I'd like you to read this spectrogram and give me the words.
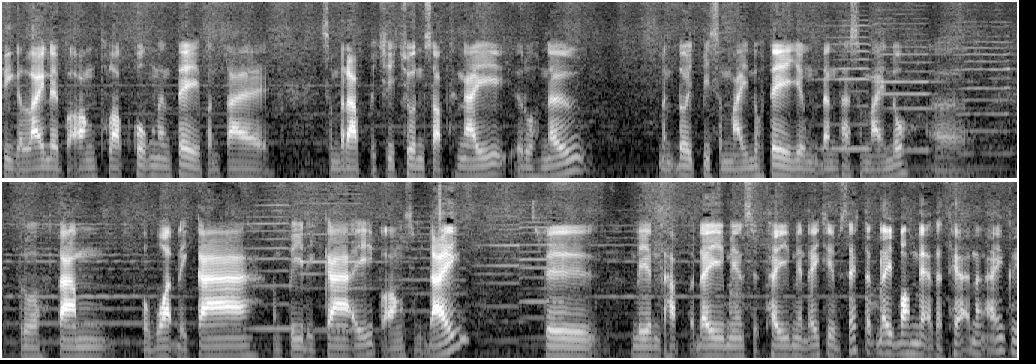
ទីកន្លែងដែលព្រះអង្គធ្លាប់គង់ហ្នឹងទេប៉ុន្តែ សម្រាប់ប្រជាជនសពថ្ងៃរស់នៅមិនដូចពីសម័យនោះទេយើងមិនដឹងថាសម័យនោះអឺព្រោះតាមប្រវត្តិដីកាអំពីដីកាអីព្រះអង្គសម្ដែងគឺមានថាបដីមានសិទ្ធិមានអីជាពិសេសទឹកដីរបស់មគ្គធៈហ្នឹងឯងគឺ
